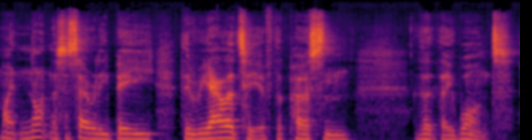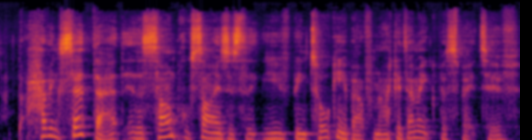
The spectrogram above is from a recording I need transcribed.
might not necessarily be the reality of the person that they want. But having said that, the sample sizes that you've been talking about from an academic perspective,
